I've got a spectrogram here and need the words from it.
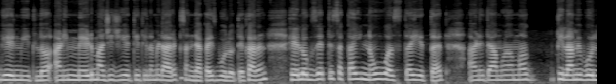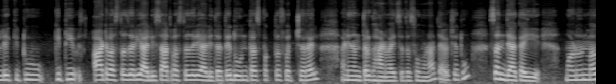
घेईन मी इथलं आणि मेड माझी जी येते तिला मी डायरेक्ट संध्याकाळीच बोलवते. कारण हे लोक जे आहेत ते सकाळी नऊ वाजता येत आहेत आणि त्यामुळं मग तिला मी बोलले की तू किती आठ वाजता जरी आली सात वाजता जरी आली तर ते दोन तास फक्त स्वच्छ राहील आणि नंतर घाण व्हायचं तसं होणार. त्यापेक्षा तू संध्याकाळी ये. म्हणून मग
